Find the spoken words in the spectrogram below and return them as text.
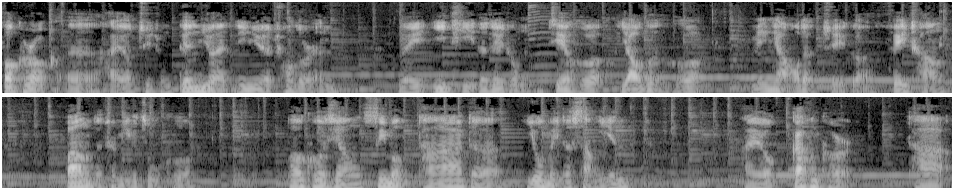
folk rock，呃，还有这种根源音乐创作人为一体的这种结合摇滚和民谣的这个非常棒的这么一个组合。包括像 Simon 他的。优美的嗓音，还有 g a f f i n k e r 他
